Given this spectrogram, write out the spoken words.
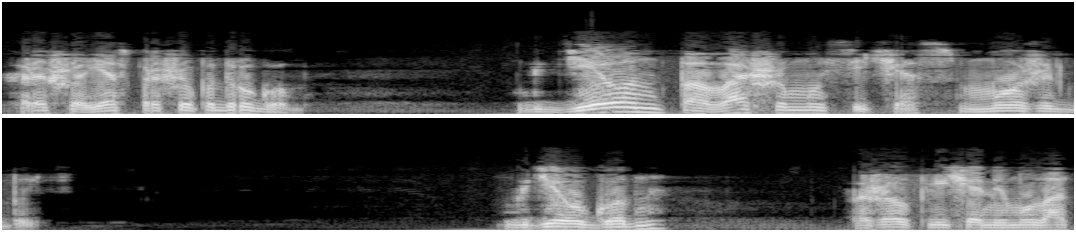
Хорошо, я спрошу по-другому. Где он, по-вашему, сейчас может быть? Где угодно, пожал плечами Мулат.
